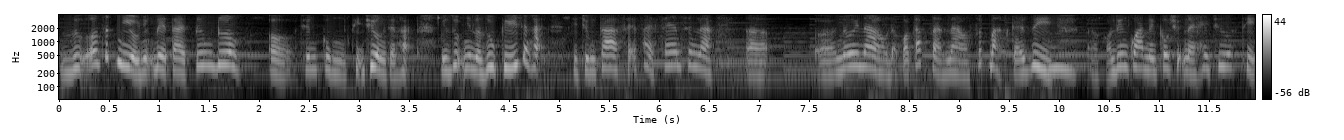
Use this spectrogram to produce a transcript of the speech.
giữa rất nhiều những đề tài tương đương ở trên cùng thị trường chẳng hạn ví dụ như là du ký chẳng hạn thì chúng ta sẽ phải xem xem là uh, ở nơi nào đã có tác giả nào xuất bản cái gì ừ. uh, có liên quan đến câu chuyện này hay chưa thì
